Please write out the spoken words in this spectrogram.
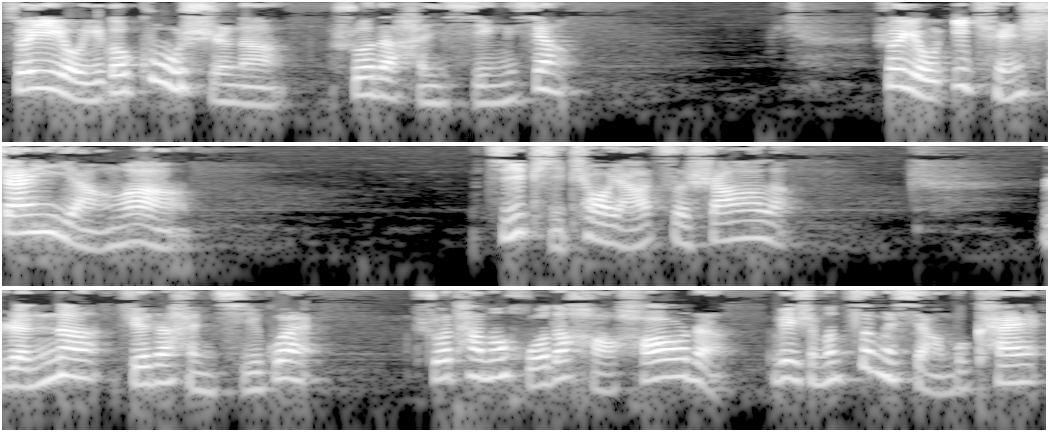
所以有一个故事呢说的很形象，说有一群山羊啊集体跳崖自杀了，人呢觉得很奇怪，说他们活得好好的，为什么这么想不开，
